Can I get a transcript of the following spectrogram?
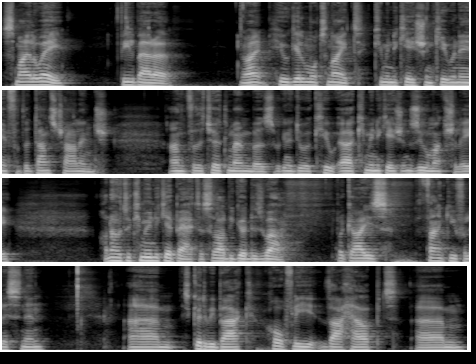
Smile away, feel better. Right, Hugh Gilmore tonight, communication Q and A for the dance challenge, and for the turtle members, we're going to do a Q, uh, communication Zoom actually on how to communicate better. So that'll be good as well. But guys, thank you for listening. Um, it's good to be back. Hopefully that helped. Um,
